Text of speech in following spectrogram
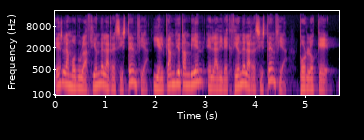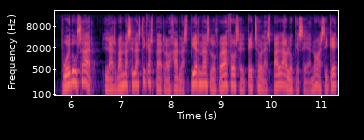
es la modulación de la resistencia y el cambio también en la dirección de la resistencia, por lo que puedo usar las bandas elásticas para trabajar las piernas, los brazos, el pecho, la espalda o lo que sea, ¿no? Así que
